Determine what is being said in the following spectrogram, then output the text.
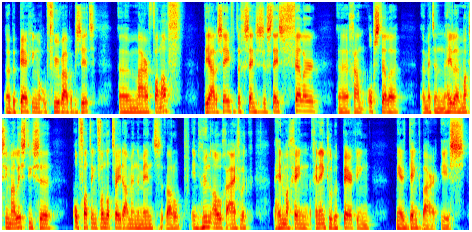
beperkingen op vuurwapenbezit. maar vanaf de jaren zeventig zijn ze zich steeds feller gaan opstellen met een hele maximalistische opvatting van dat tweede amendement, waarop in hun ogen eigenlijk helemaal geen, geen enkele beperking meer denkbaar is.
